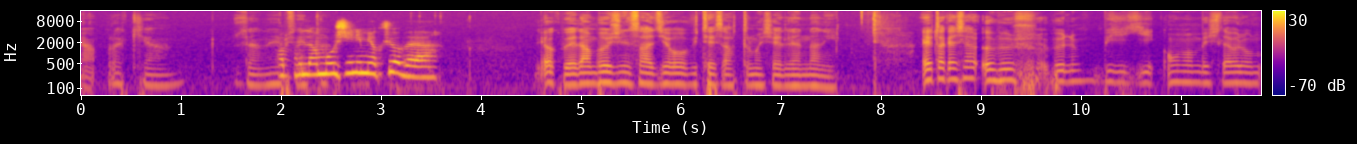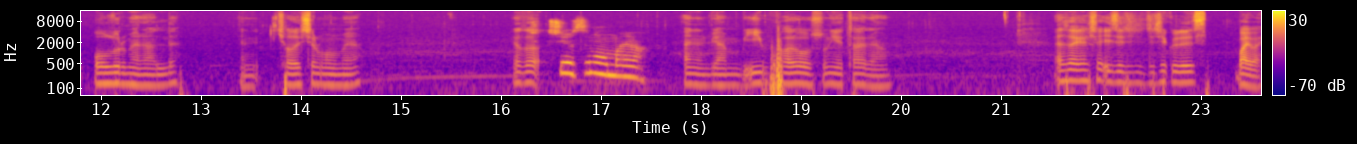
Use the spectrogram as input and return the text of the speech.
Ya bırak ya. Düzenli hepsini Abi Lamborghini'm yakıyor be. Yok be Lamborghini sadece o vites arttırma şeylerinden iyi. Evet arkadaşlar öbür bölüm bir 10-15 level ol- olurum herhalde. Yani çalışırım olmaya. Ya da Şırsın olmaya. aynen yani bir iyi bir para olsun yeter ya. Evet arkadaşlar izlediğiniz için teşekkür ederiz. Bay bay.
